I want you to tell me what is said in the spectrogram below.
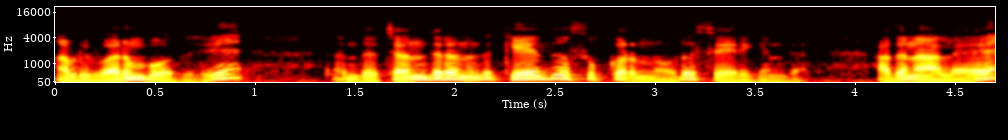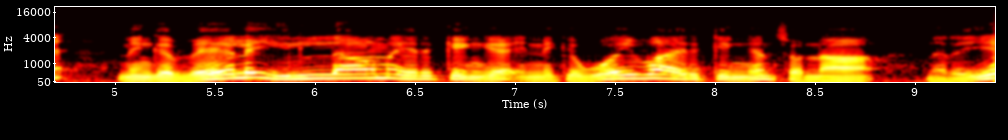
அப்படி வரும்போது அந்த சந்திரன் வந்து கேது சுக்கரனோடு சேருகின்றார். அதனால் நீங்கள் வேலை இல்லாமல் இருக்கீங்க இன்றைக்கி ஓய்வாக இருக்கீங்கன்னு சொன்னால் நிறைய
